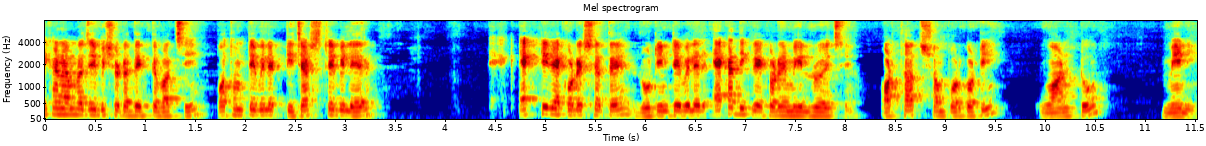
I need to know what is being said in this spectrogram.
এখানে আমরা যে বিষয়টা দেখতে পাচ্ছি, প্রথম টেবিলের টিচার্স টেবিলের একটি রেকর্ডের সাথে রুটিন টেবিলের একাধিক রেকর্ডের মিল রয়েছে। অর্থাৎ সম্পর্কটি ওয়ান টু মেনি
